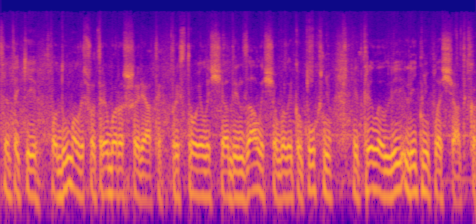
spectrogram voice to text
все-таки подумали, що треба розширяти. Пристроїли ще один зал, ще велику кухню, відкрили лі- літню площадку.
